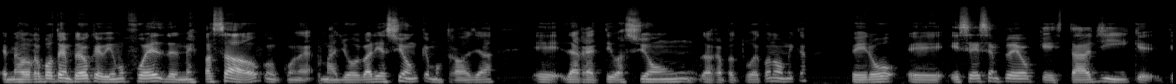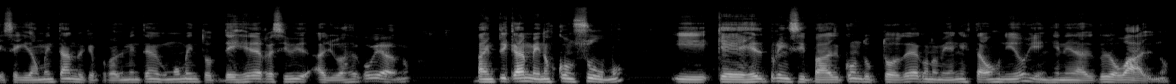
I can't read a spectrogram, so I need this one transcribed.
El mejor reporte de empleo que vimos fue el del mes pasado, con, la mayor variación que mostraba ya eh, la reactivación, la reapertura económica, pero eh, ese desempleo que está allí, que, que, seguirá aumentando y que probablemente en algún momento deje de recibir ayudas del gobierno, va a implicar menos consumo y que es el principal conductor de la economía en Estados Unidos y en general global, ¿no?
